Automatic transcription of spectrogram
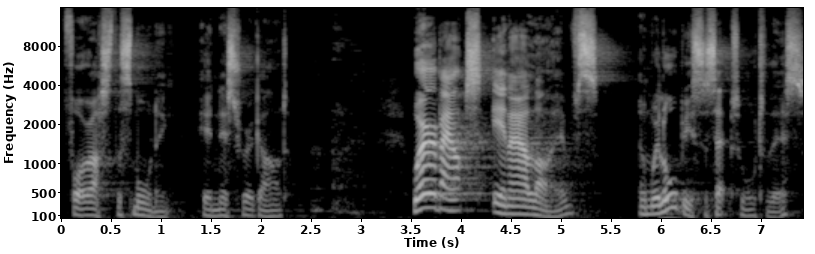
for us this morning in this regard? Whereabouts in our lives, and we'll all be susceptible to this,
